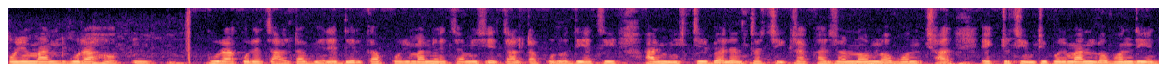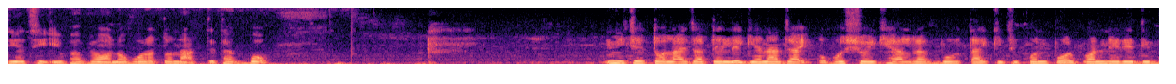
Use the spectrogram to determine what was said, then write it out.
পরিমাণ গুঁড়া হোক, গুঁড়া করে চালটা বেড়ে দেড় কাপ পরিমাণ হয়েছে। আমি সেই চালটা পুরো দিয়েছি আর মিষ্টির ব্যালেন্সটা ঠিক রাখার জন্য লবণ একটু চিমটি পরিমাণ লবণ দিয়ে দিয়েছি। এভাবে অনবরত নাড়তে থাকব। নিচের তলায় যাতে লেগে না যায়, অবশ্যই খেয়াল রাখব। তাই কিছুক্ষণ পর পর নেড়ে দিব।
